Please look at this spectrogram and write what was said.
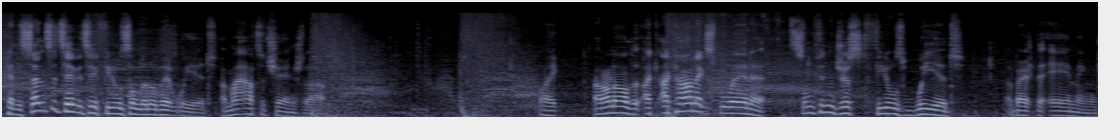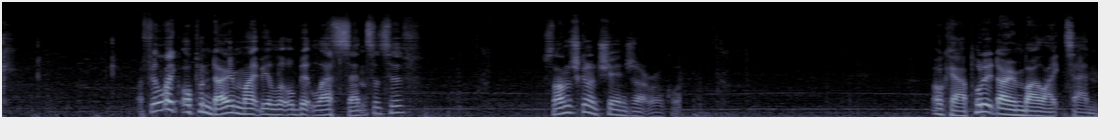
Okay, the sensitivity feels a little bit weird. I might have to change that. Like, I don't know. I, I can't explain it. Something just feels weird about the aiming. I feel like up and down might be a little bit less sensitive. So I'm just going to change that real quick. Okay, I put it down by like 10.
